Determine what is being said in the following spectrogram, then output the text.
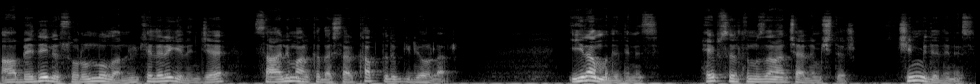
ABD ile sorunlu olan ülkelere gelince salim arkadaşlar kaptırıp gidiyorlar. İran mı dediniz? Hep sırtımızdan hançerlemiştir. Çin mi dediniz?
